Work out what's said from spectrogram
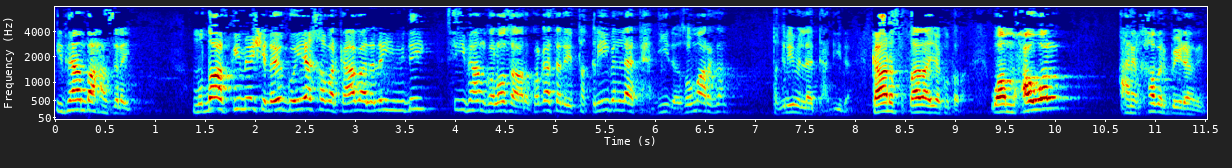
ibhaam baa xasilay mudaafkii meeshii laga gooye khabarkaabaa lala yimiday si ibhaamka loo saaro kolkaasa la taqriiban laa taxdiida soo ma aragtan taqriiban laa taxdiida kaana fuqahada ayaa ku dara waa muxawal can ilkhabar bay idhahdeen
